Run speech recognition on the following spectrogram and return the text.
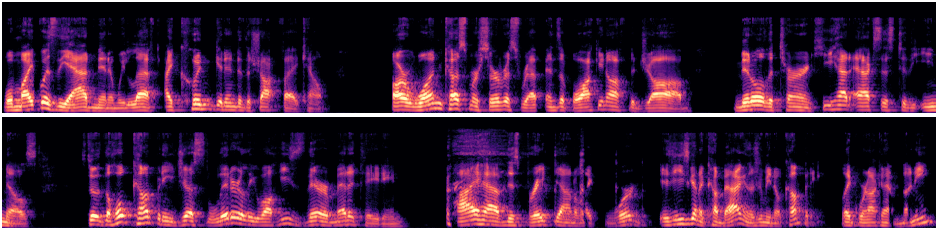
Well, Mike was the admin and we left. I couldn't get into the Shopify account. Our one customer service rep ends up walking off the job, middle of the turn. He had access to the emails. So the whole company just literally, while he's there meditating, I have this breakdown of like, we're, he's going to come back and there's going to be no company. Like, we're not going to have money.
